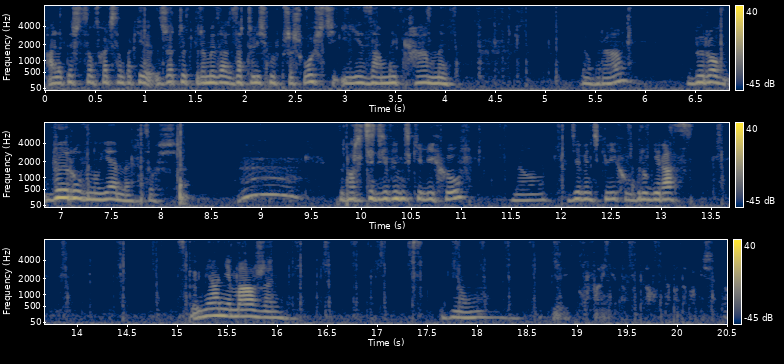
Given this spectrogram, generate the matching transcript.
ale też są, słuchajcie, są takie rzeczy, które my za- zaczęliśmy w przeszłości i je zamykamy. Dobra. Wyro- wyrównujemy coś. Zobaczcie, dziewięć kielichów. No, dziewięć kielichów drugi raz. Spełnianie marzeń. No, jejku, fajnie to wygląda, podoba mi się to.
